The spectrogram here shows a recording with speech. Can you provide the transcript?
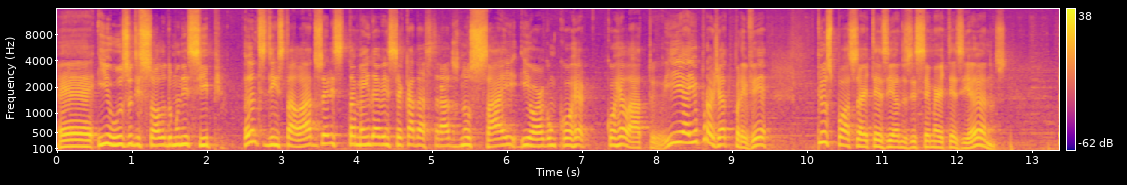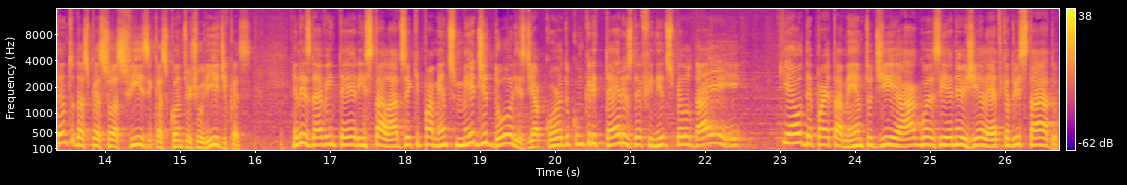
é, e uso de solo do município. Antes de instalados, eles também devem ser cadastrados no SAI e órgão corre, correlato. E aí o projeto prevê que os postos artesianos e semi-artesianos, tanto das pessoas físicas quanto jurídicas, eles devem ter instalados equipamentos medidores de acordo com critérios definidos pelo DAEE, que é o Departamento de Águas e Energia Elétrica do Estado.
